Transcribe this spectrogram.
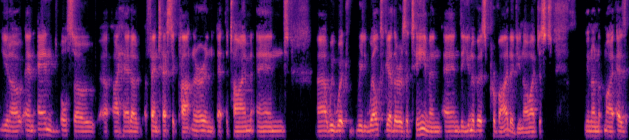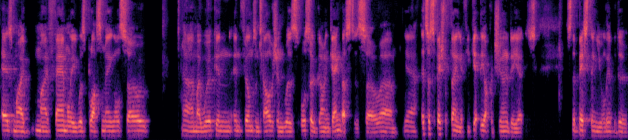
you know and and also uh, i had a, a, fantastic partner in, at the time and uh, we worked really well together as a team and and the universe provided you know. I just you know my as as my my family was blossoming also my work in, in films and television was also going gangbusters. So um, yeah, it's a special thing. If you get the opportunity, it's it's the best thing you will ever do.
